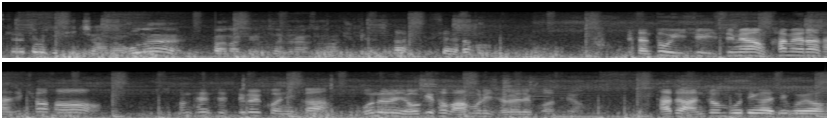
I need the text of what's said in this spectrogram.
스케이터로서 좋지 않아 오늘 하나 그립 테이프랑 사줄게 아, 진짜요? 일단 또 이슈 있으면 카메라 다시 켜서 컨텐츠 찍을 거니까 오늘은 여기서 마무리 져야 될 것 같아요. 다들 안전 보딩 하시고요.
